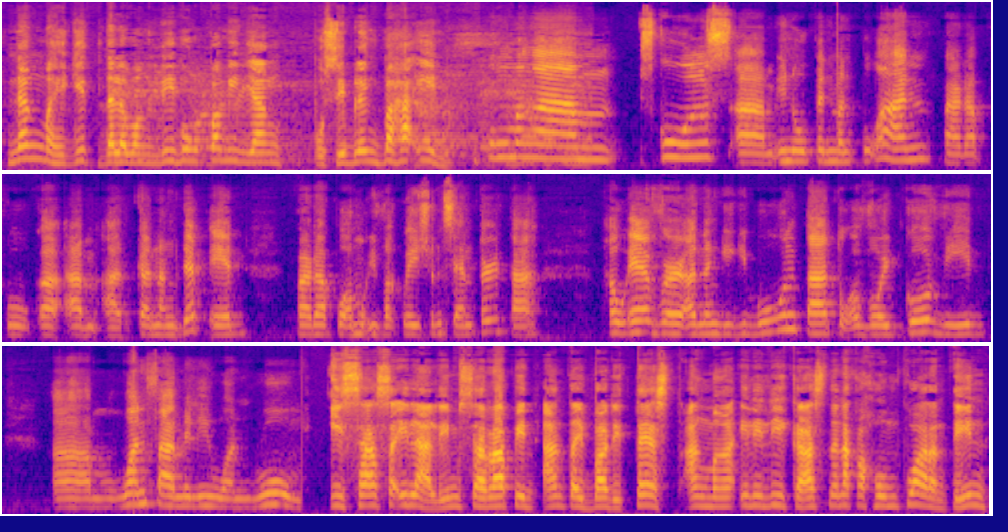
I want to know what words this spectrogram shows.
ng mahigit 2,000 pamilyang posibleng bahain. Kung mga um, schools um, inopen man puan para po ka um, at kanang DepEd para po amo evacuation center ta. However, anang gigibuon ta to avoid COVID, um, one family, one room. Isa sa ilalim sa rapid antibody test ang mga ililikas na naka-home quarantine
